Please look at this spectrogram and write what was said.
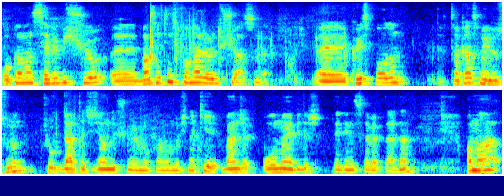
Oklahoma'nın sebebi şu. E, bahsettiğiniz konularla örtüşüyor aslında. E, Chris Paul'un takas mevzusunun çok dert açacağını düşünüyorum Oklahoma'nın başına ki bence olmayabilir dediğiniz sebeplerden. Ama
